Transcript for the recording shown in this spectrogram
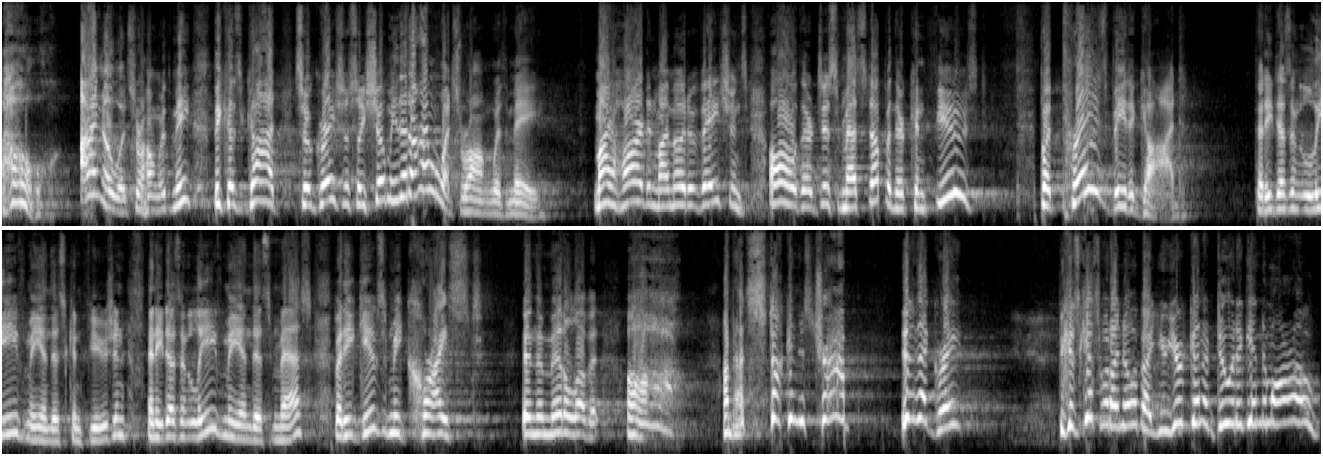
Oh, I know what's wrong with me because God so graciously showed me that I'm what's wrong with me. My heart and my motivations, oh, they're just messed up and they're confused. But praise be to God that He doesn't leave me in this confusion and He doesn't leave me in this mess, but He gives me Christ in the middle of it. Oh, I'm not stuck in this trap. Isn't that great? Amen. Because guess what I know about you? You're going to do it again tomorrow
